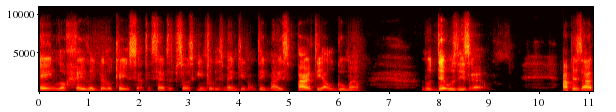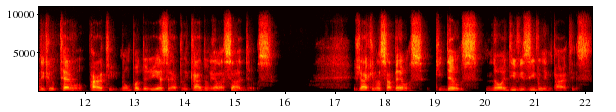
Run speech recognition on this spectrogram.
em lochelek belokeisa. Tem certas pessoas que, infelizmente, não têm mais parte alguma no Deus de Israel. Apesar de que o termo parte não poderia ser aplicado em relação a Deus. Já que nós sabemos que Deus não é divisível em partes.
